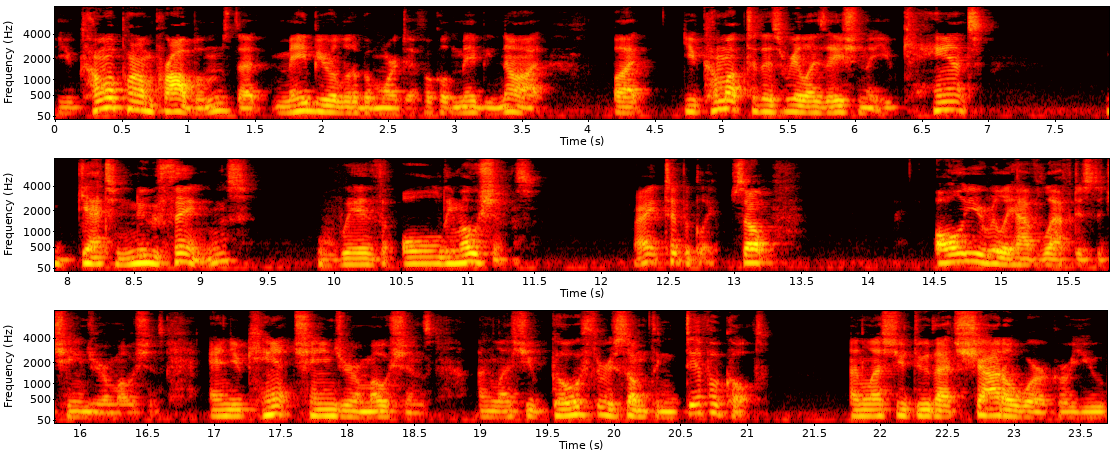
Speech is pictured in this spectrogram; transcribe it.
you come upon problems that maybe are a little bit more difficult, maybe not, but you come up to this realization that you can't get new things with old emotions, right? Typically. So all you really have left is to change your emotions. And you can't change your emotions unless you go through something difficult, unless you do that shadow work or you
